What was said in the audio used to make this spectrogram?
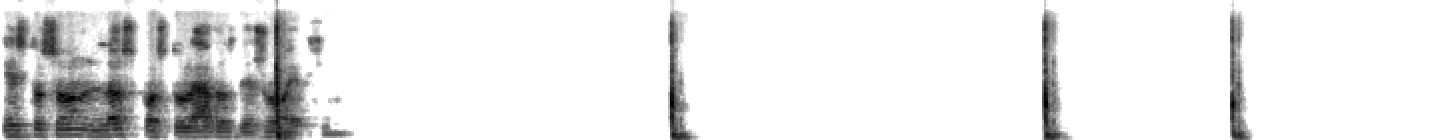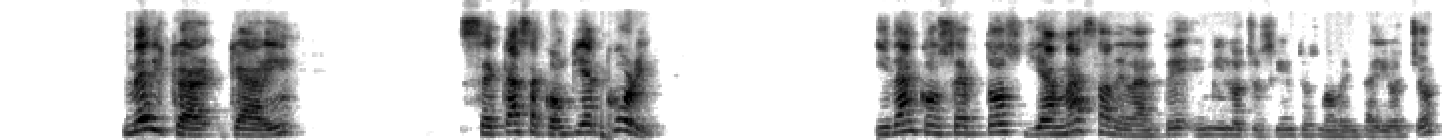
Estos son los postulados de Roentgen. Mary Carey se casa con Pierre Curie y dan conceptos ya más adelante, en 1898,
